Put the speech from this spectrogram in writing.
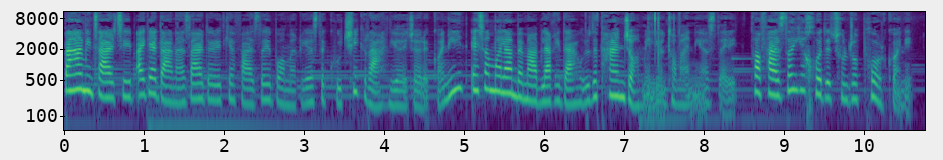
به همین ترتیب اگر در نظر دارید که فضای با مقیاس کوچیک رهن یا اجاره کنید احتمالا به مبلغی در حدود 50 میلیون تومن نیاز دارید تا فضای خودتون رو پر کنید.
